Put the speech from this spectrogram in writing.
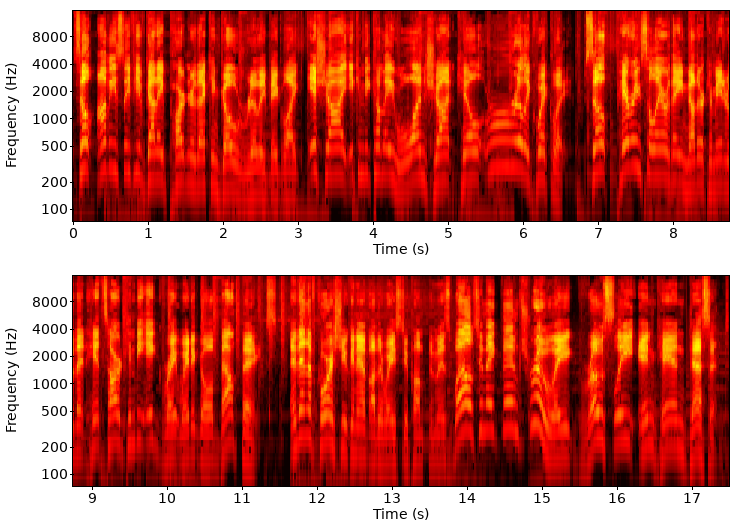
So obviously if you've got a partner that can go really big like Ishai, it can become a one-shot kill really quickly. So pairing Solaire with another commander that hits hard can be a great way to go about things. And then of course you can have other ways to pump them as well to make them truly grossly incandescent.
